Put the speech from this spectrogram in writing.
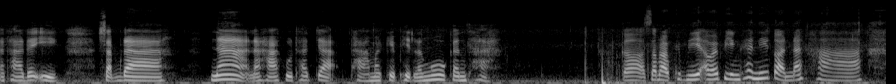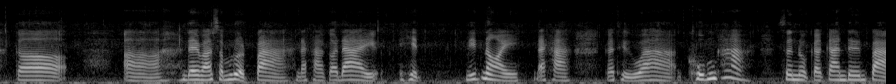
นะคะได้อีกสัปดาห์หน้านะคะครูทัศจะพามาเก็บเห็ดละโง่กันค่ะ ก็สำหรับคลิปนี้เอาไว้เพียงแค่นี้ก่อนนะคะ ก็ได้มาสำรวจป่านะคะ ก็ได้เห็ด นิดหน่อยนะคะ ก็ถือว่าคุ้มค่ะ สนุกกับการเดินป่า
